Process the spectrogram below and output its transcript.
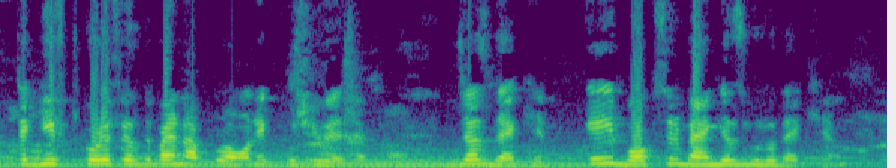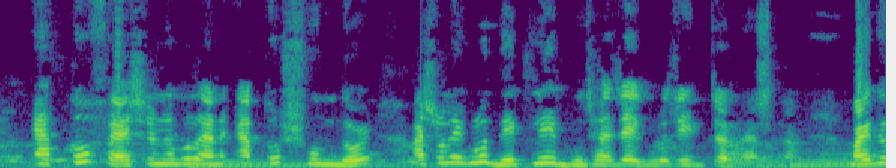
একটা গিফট করে ফেলতে পারেন, আপুরা অনেক খুশি হয়ে যাবে। জাস্ট দেখেন, এই বক্সের ব্যাঙ্গেলসগুলো দেখেন। এত ফ্যাশনেবল অ্যান্ড এত সুন্দর, আসলে এগুলো দেখলেই বোঝা যায় এগুলো যে ইন্টারন্যাশনাল বাই দ্য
